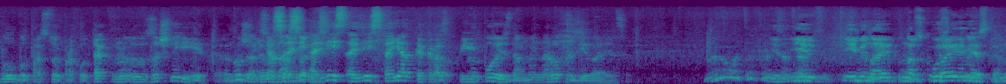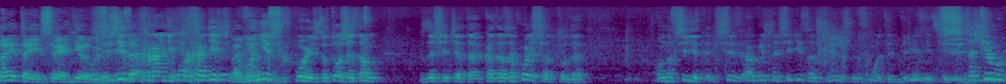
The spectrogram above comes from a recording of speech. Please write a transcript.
был бы простой проход. Так ну, зашли и это, Ну да, а, здесь, а здесь- а здесь стоят как раз перед поездом, и народ набивается. Ну, вот это, И, это и именно по- место. на это и среагировали. Сидит Да? охранник, проходить Конечно. вниз к поезду, тоже там, значит, это, когда заходишь оттуда, он сидит, си- обычно сидит, он сидит, смотрит, дремит сидит. Зачем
